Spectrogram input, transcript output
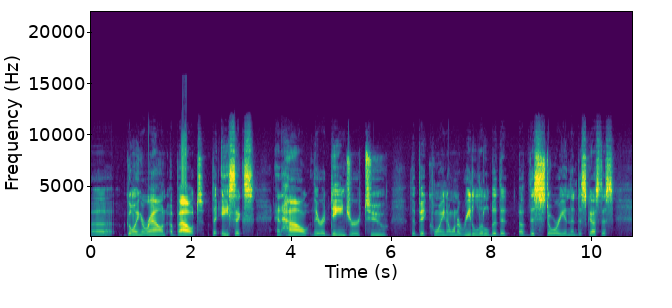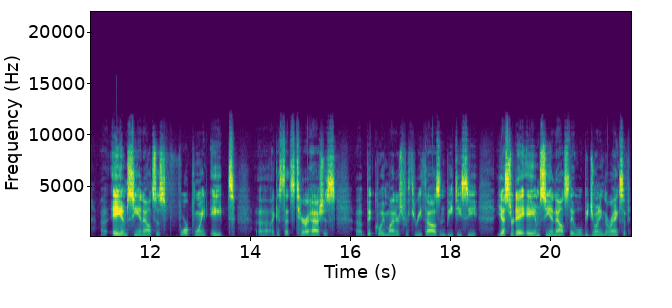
uh, going around about the ASICs and how they're a danger to the Bitcoin. I want to read a little bit of this story and then discuss this. Uh, AMC announces 4.8, uh, I guess that's terahashes, uh, Bitcoin miners for 3,000 BTC. Yesterday, AMC announced they will be joining the ranks of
